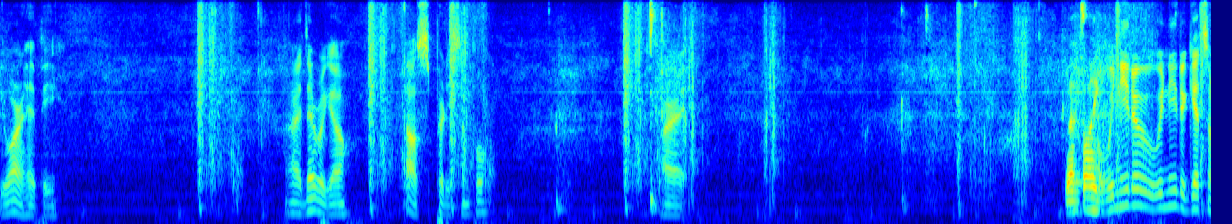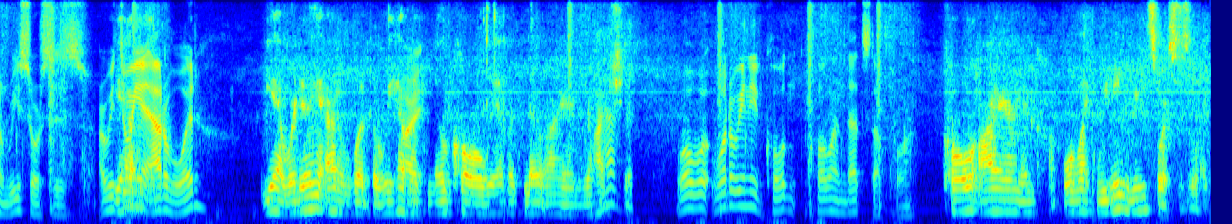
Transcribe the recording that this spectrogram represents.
You are a hippie. Alright, there we go. That was pretty simple. Alright. That's oh, like, Well, we need to we need to get some resources. Are we Yeah, doing it out of wood? yeah, we're doing it out of wood, but we have Alright. like no coal. We have like no iron. We have have- shit. Well, what, what do we need coal coal and that stuff for? Coal, iron, and co- well, like we need resources. Like,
